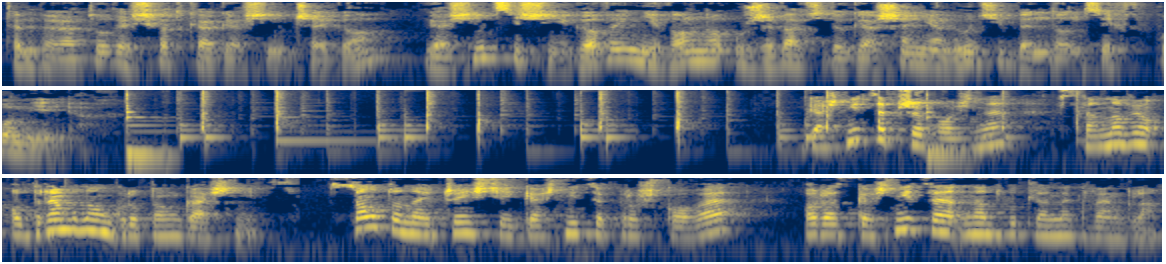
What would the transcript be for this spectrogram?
temperaturę środka gaśniczego, gaśnicy śniegowej nie wolno używać do gaszenia ludzi będących w płomieniach. Gaśnice przewoźne stanowią odrębną grupę gaśnic. Są to najczęściej gaśnice proszkowe oraz gaśnice na dwutlenek węgla.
